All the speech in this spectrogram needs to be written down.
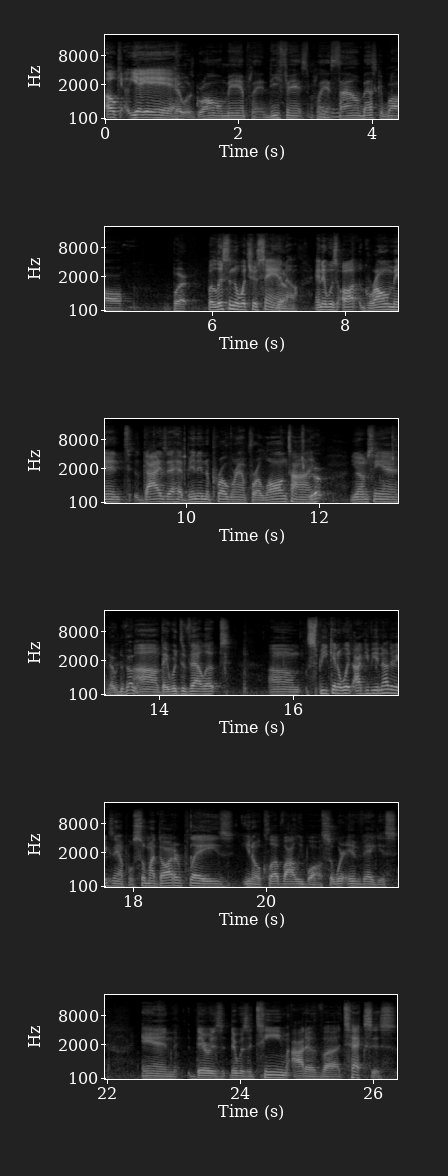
Okay, yeah, yeah, yeah, yeah. There was grown men playing defense, playing sound basketball, but But listen to what you're saying Yeah. now. And it was all grown men, t- guys that had been in the program for a long time. Yep. You know what I'm saying? They were developed. Um, they were developed. Um, speaking of which, I'll give you another example. So my daughter plays, you know, club volleyball. So we're in Vegas, and there is there was a team out of uh, Texas.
